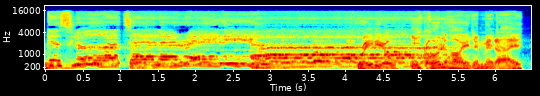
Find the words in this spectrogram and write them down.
Snakke, sludre, tale, radio. Radio i kulhøjde med dig.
